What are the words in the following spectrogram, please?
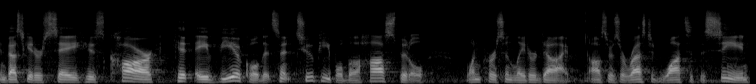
investigators say his car hit a vehicle that sent two people to the hospital. One person later died. Officers arrested Watts at the scene.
